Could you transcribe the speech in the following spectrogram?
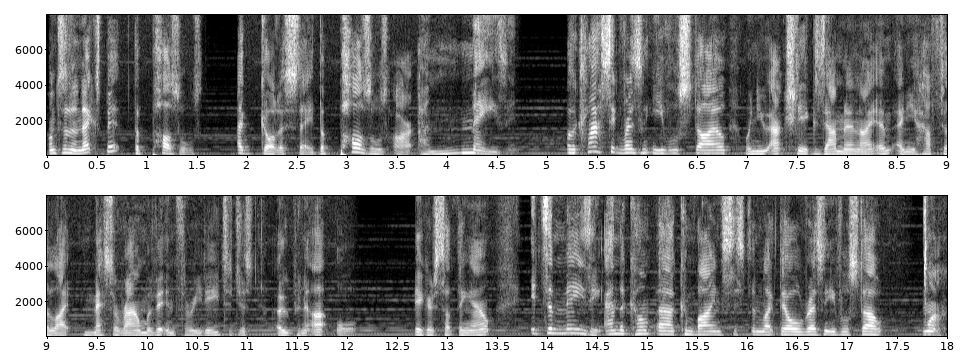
On to the next bit, the puzzles. I gotta say, the puzzles are amazing. Well, the classic Resident Evil style, when you actually examine an item and you have to like mess around with it in 3D to just open it up or figure something out, it's amazing. And the com uh, combined system, like the old Resident Evil style, mwah,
